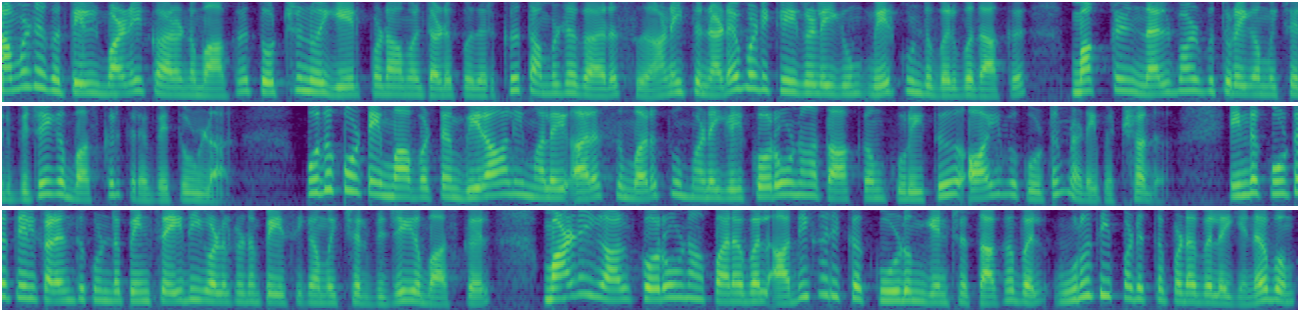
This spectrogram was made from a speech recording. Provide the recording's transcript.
தமிழகத்தில் மழை காரணமாக தொற்று நோய் ஏற்படாமல் தடுப்பதற்கு தமிழக அரசு அனைத்து நடவடிக்கைகளையும் மேற்கொண்டு வருவதாக மக்கள் நல்வாழ்வுத்துறை அமைச்சர் விஜயபாஸ்கர் தெரிவித்துள்ளார். புதுக்கோட்டை மாவட்டம் விராலிமலை அரசு மருத்துவமனையில் கொரோனா தாக்கம் குறித்து ஆய்வுக் கூட்டம் நடைபெற்றது. இந்த கூட்டத்தில் கலந்து கொண்ட பின் செய்தியாளர்களிடம் பேசிய அமைச்சர் விஜயபாஸ்கர் மழையால் கொரோனா பரவல் அதிகரிக்கக்கூடும் என்ற தகவல் உறுதிப்படுத்தப்படவில்லை எனவும்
